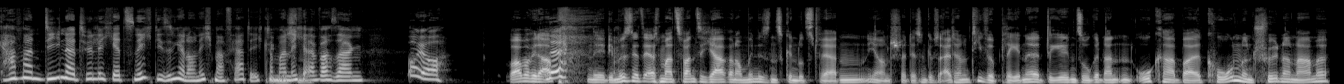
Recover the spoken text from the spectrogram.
Kann man die natürlich jetzt nicht, die sind ja noch nicht mal fertig, kann die man nicht einfach sagen, oh ja, war aber wieder ab. Ne? Nee, die müssen jetzt erstmal 20 Jahre noch mindestens genutzt werden. Ja, und stattdessen gibt es alternative Pläne, den sogenannten Oka-Balkon, ein schöner Name.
